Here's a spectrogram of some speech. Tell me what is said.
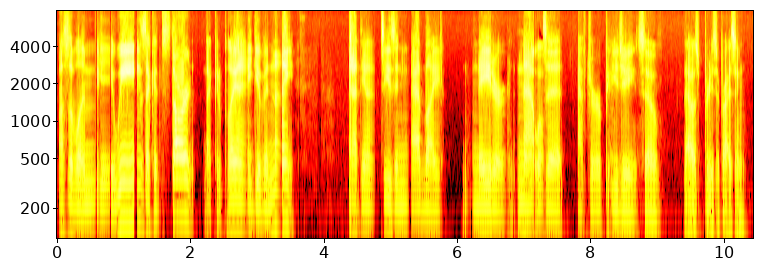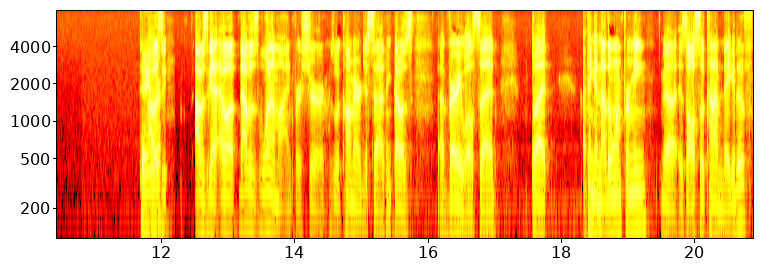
possible NBA wings that could start, that could play on any given night. And at the end of the season, you had like Nader, and that was it after PG. So that was pretty surprising. Taylor? I was, I was gonna. Oh, that was one of mine for sure. Was what Kamiar just said. I think that was uh, very well said. But I think another one for me uh, is also kind of negative,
